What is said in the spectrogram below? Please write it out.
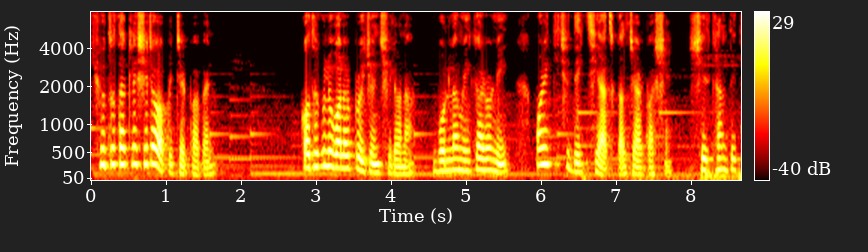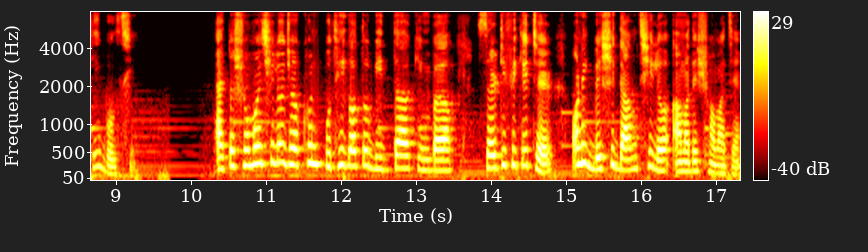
শুদ্ধ থাকলে সেটাও আপনি টের পাবেন। কথাগুলো বলার প্রয়োজন ছিল না। বললাম, এই কারণেই অনেক কিছু দেখছি আজকাল চারপাশে। সেখান থেকেই বলছি। একটা সময় ছিল যখন পুঁথিগত বিদ্যা কিংবা সার্টিফিকেটের অনেক বেশি দাম ছিল আমাদের সমাজে।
